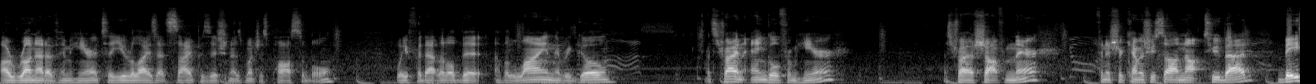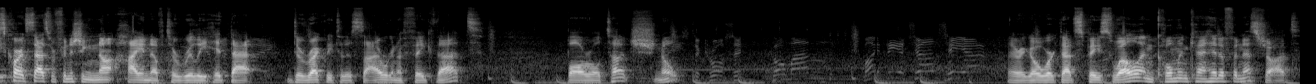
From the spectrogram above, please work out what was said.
a run out of him here to utilize that side position as much as possible. Wait for that little bit of a line. There we go. Let's try an angle from here. Let's try a shot from there. Finisher chemistry saw not too bad. Base card stats for finishing not high enough to really hit that directly to the side. We're going to fake that. Ball roll touch. Nope. There we go. Work that space well. And Coman can't hit a finesse shot.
